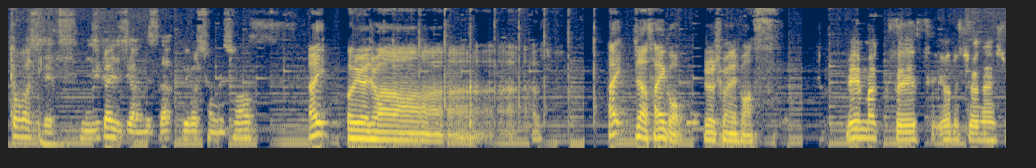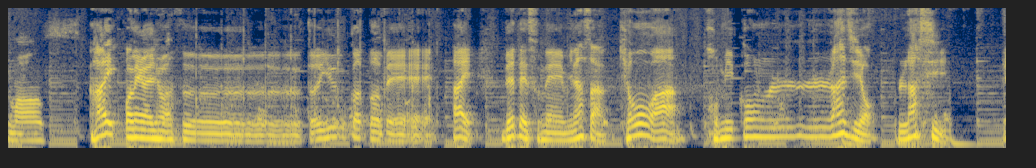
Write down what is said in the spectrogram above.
富樫です。短い時間ですが、よろしくお願いします。はい、お願いします。はい、じゃあ最後、よろしくお願いします。ベイマックスです。よろしくお願いします。はい、お願いします。ということで、はい。でですね、皆さん、今日はコミコンラジオらしい、え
